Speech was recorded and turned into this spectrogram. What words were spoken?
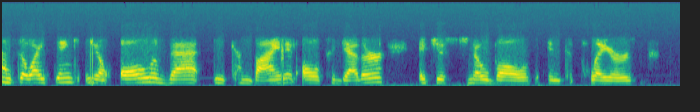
and so I think, you know, all of that, you combine it all together, it just snowballs into players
